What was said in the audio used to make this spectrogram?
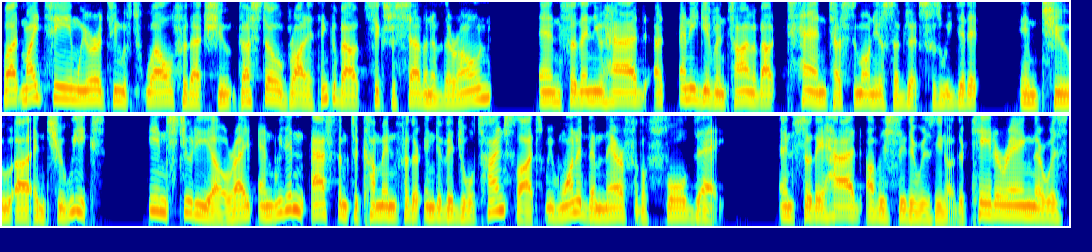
But my team, we were a team of 12 for that shoot. Gusto brought, I think, about six or seven of their own. And so then you had at any given time about 10 testimonial subjects because we did it in two, uh, in two weeks in studio, right? And we didn't ask them to come in for their individual time slots. We wanted them there for the full day. And so they had, obviously, there was, you know, their catering, there was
